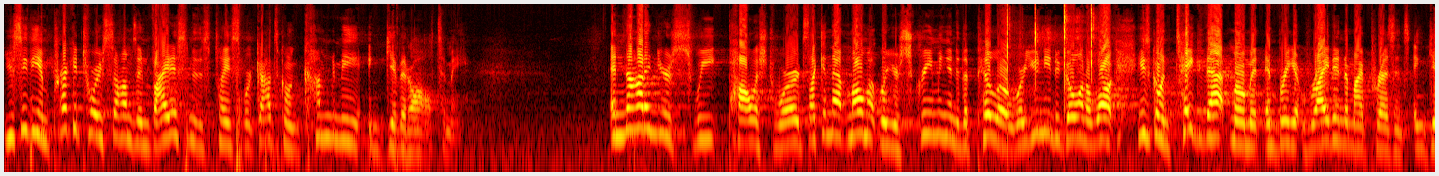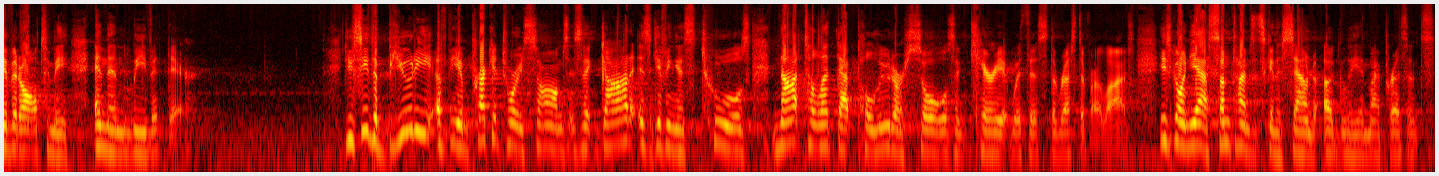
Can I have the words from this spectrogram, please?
You see, the imprecatory Psalms invite us into this place where God's going, Come to me and give it all to me. And not in your sweet, polished words, like in that moment where you're screaming into the pillow, where you need to go on a walk. He's going, take that moment and bring it right into my presence and give it all to me, and then leave it there. Do you see the beauty of the imprecatory Psalms is that God is giving us tools not to let that pollute our souls and carry it with us the rest of our lives. He's going, yeah, sometimes it's going to sound ugly in my presence.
